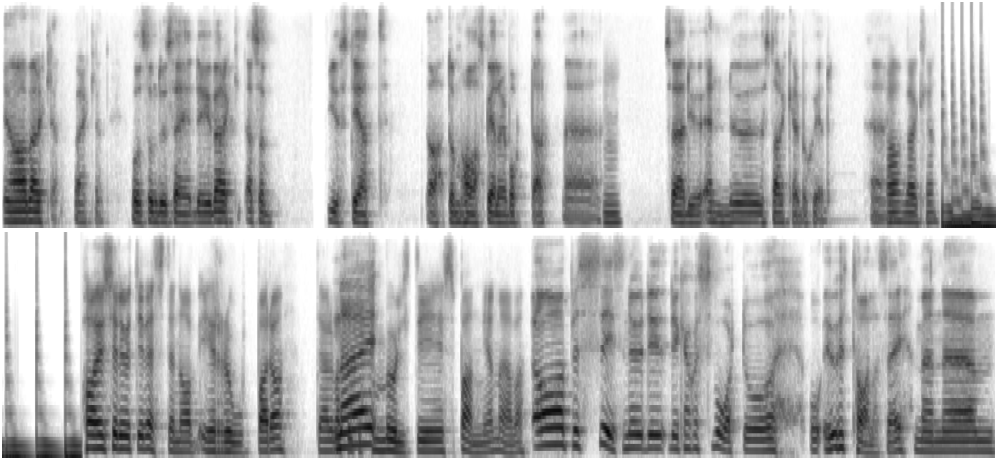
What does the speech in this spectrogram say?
Ja, verkligen. verkligen. Och som du säger, det är ju verkligen, alltså just det att ja, de har spelare borta. Eh, Mm. Så är det ju ännu starkare besked. Eh, Ja, verkligen. Ja, hur ser det ut i resten av Europa då? Det har varit Nej. lite tumult i Spanien med va? Ja, precis. Nu, det, det är kanske svårt att, att uttala sig. Men, ehm,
